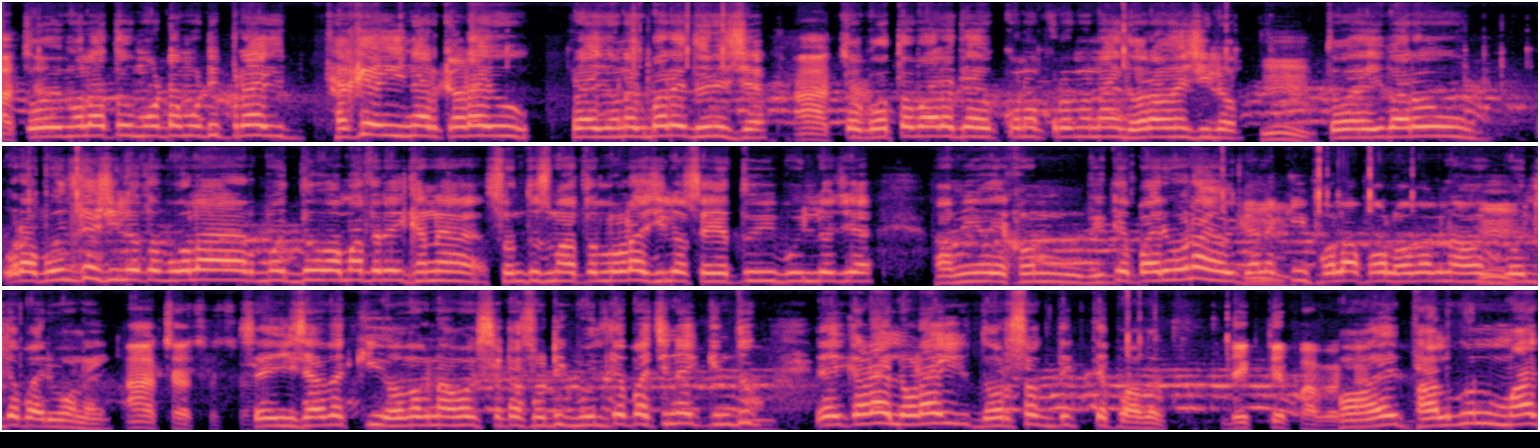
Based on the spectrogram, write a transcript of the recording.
আচ্ছা ওই মেলা তো মোটামুটি প্রায় থাকে ইনার কাড়াইও প্রায় অনেকবারই ধরেছে। তো আচ্ছা গতবারে যাই কোনো ক্রমে নাই ধরা হয়েছিল। তো এইবারও ওরা বলতেছিল তো বলার মধ্যেও আমাদের এখানে সন্তোষ মাহাতো লড়াই ছিল সেহেতুই বলল যে আমি এখন দিতে পারব না ওইখানে কি ফলাফল হবে না হবে বলতে পারব না। আচ্ছা সেই হিসাবে কি হবে না হবে সেটা সঠিক বলতে পারছি না কিন্তু এই কাড়াই লড়াই দর্শক দেখতে পাবে। দেখতে পাবে। হ্যাঁ এই ফাল্গুন মাঘ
